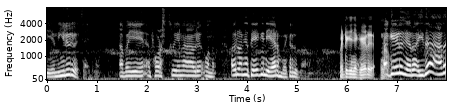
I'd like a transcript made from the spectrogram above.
ഈ നീലൂര് വെച്ചായിരുന്നു. അപ്പൊ ഈ ഫോറസ്ട്രിയിൽ നിന്ന് അവർ വന്നു. അവർ പറഞ്ഞ തേക്കിന്റെ ഏറം വെട്ടരുതാണ് വെട്ടി കഴിഞ്ഞാൽ കേട് കേട് കയറുക ഇത് അത്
